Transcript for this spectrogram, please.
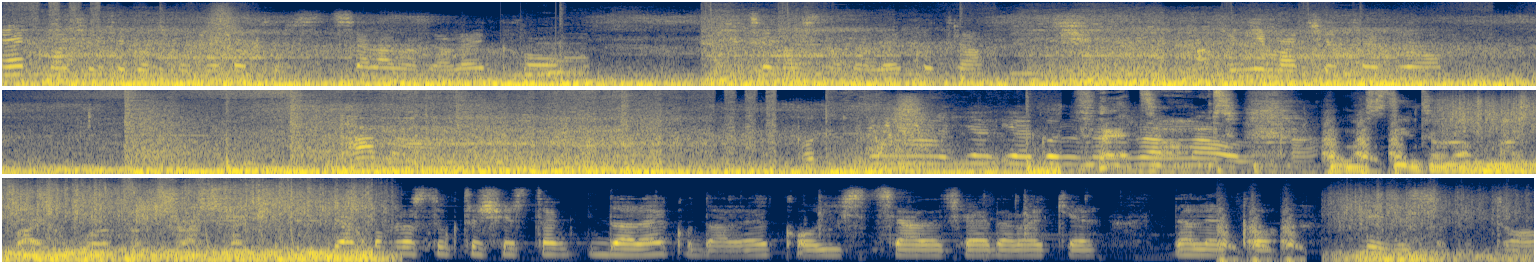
A jak macie tego człowieka, który strzela na daleko, chce was na daleko trafić, a wy nie macie tego, od, ja, ja go nazywam Małolka. Ja po prostu ktoś jest tak daleko, daleko i strzela cię dalekie, daleko. Bierzesz sobie to.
